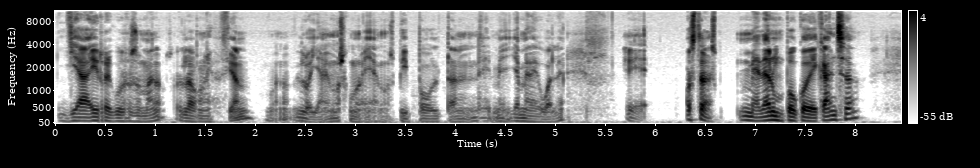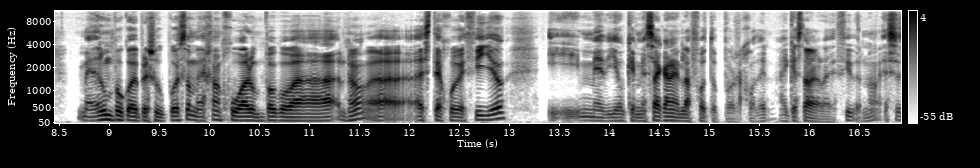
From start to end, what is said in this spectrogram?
ya hay recursos humanos en la organización, bueno, lo llamemos como lo llamemos, people, ya me da igual, ¿eh? Eh, ostras, me dan un poco de cancha, me dan un poco de presupuesto, me dejan jugar un poco a, ¿no? a, este jueguecillo y medio que me sacan en la foto. Pues joder, hay que estar agradecido, ¿no? Ese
